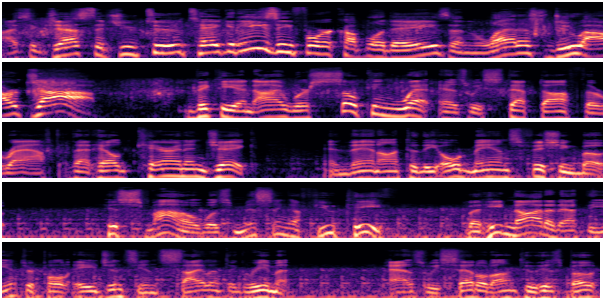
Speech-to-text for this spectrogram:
I suggest that you two take it easy for a couple of days and let us do our job. Vicky and I were soaking wet as we stepped off the raft that held Karen and Jake, and then onto the old man's fishing boat. His smile was missing a few teeth, but he nodded at the Interpol agents in silent agreement. As we settled onto his boat,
